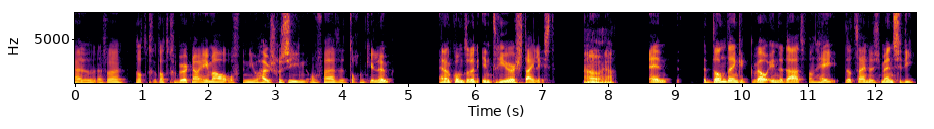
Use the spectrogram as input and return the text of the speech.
Hè, dat, even, dat, dat gebeurt nou eenmaal, of een nieuw huis gezien, of hè, toch een keer leuk. En dan komt er een interieurstylist. Oh ja. En dan denk ik wel inderdaad van, hé, hey, dat zijn dus mensen die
